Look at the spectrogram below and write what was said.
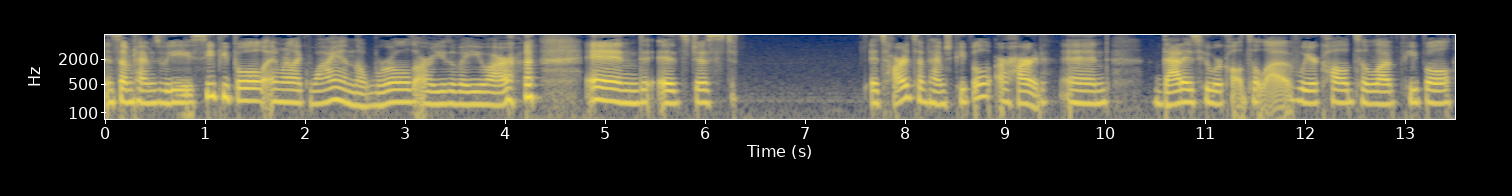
And sometimes we see people and we're like, why in the world are you the way you are? and it's just, it's hard sometimes. People are hard. And that is who we're called to love. We are called to love people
